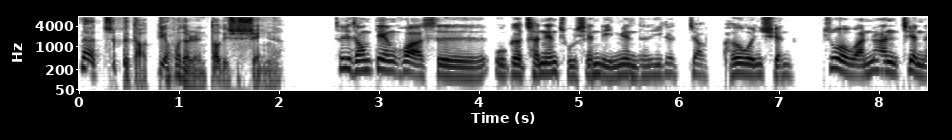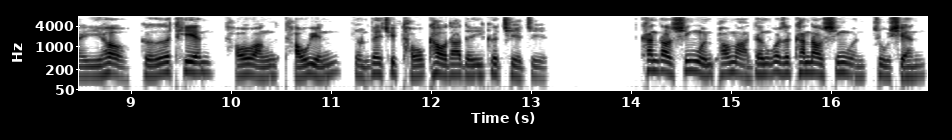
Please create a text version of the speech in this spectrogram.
那这个打电话的人到底是谁呢？这一通电话是五个成年祖先里面的一个叫何文轩，做完案件了以后，隔天逃往桃园，准备去投靠他的一个姐姐。看到新闻跑马灯，或者看到新闻，祖先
